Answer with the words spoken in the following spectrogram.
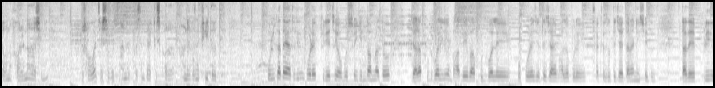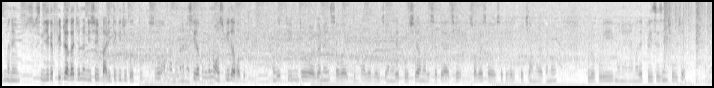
এখনও ফরেনার আসেনি। সবাই চেষ্টা করছে হান্ড্রেড পার্সেন্ট প্র্যাকটিস করার হান্ড্রেড পার্সেন্ট ফিট হতে। কলকাতায় এতদিন পরে ফিরেছে অবশ্যই, কিন্তু আমরা তো যারা ফুটবল নিয়ে ভাবে বা ফুটবলে ওপরে যেতে চায়, ভালো করে সাকসেস হতে চায়, তারা নিশ্চয়ই তাদের মানে নিজেকে ফিট রাখার জন্য নিশ্চয়ই বাড়িতে কিছু করতো। সো আমার মনে হয় না সেরকম কোনো অসুবিধা হবে। আমাদের টিম তো অর্গানাইজ সবাই খুব ভালো খেলছে, আমাদের কোচরা আমাদের সাথে আছে, সবাই সবার সাথে হেল্প করছে, আমরা এখনও পুরোপুরি মানে আমাদের প্রি সিজন চলছে, আমরা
